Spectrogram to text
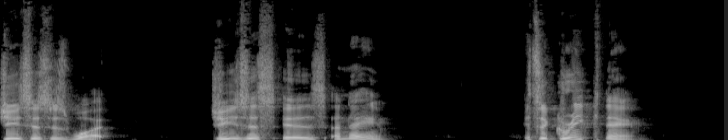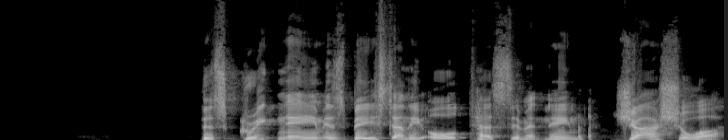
Jesus is what? Jesus is a name. It's a Greek name. This Greek name is based on the Old Testament name Joshua.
